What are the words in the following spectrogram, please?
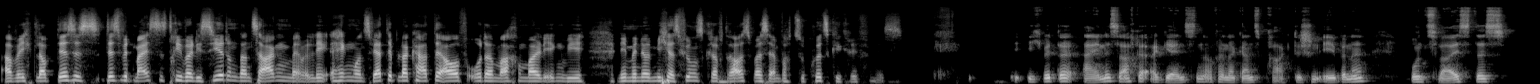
aber ich glaube, das ist, das wird meistens trivialisiert und dann sagen, hängen wir uns Werteplakate auf oder machen mal irgendwie, nehmen wir mich als Führungskraft raus, weil es einfach zu kurz gegriffen ist. Ich würde eine Sache ergänzen auf einer ganz praktischen Ebene und zwar ist das,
